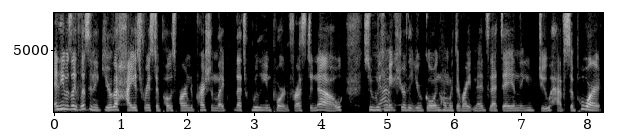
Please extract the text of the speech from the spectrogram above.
And he was like, mm-hmm. listen, like, you're the highest risk of postpartum depression, like that's really important for us to know, so we yeah. can make sure that you're going home with the right meds that day and that you do have support.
